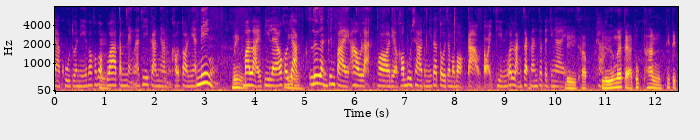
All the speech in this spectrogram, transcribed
ยาคูตัวนี้เพราะเขาบอกอืมว่าตำแหน่งหน้าที่การงานของเขาตอนเนี้ยนิ่ง นิ่ง มาหลายปีแล้วเขาอืม อยากเลื่อนขึ้นไปเอาละพอเดี๋ยวเขาบูชาตรงนี้ตาโตจะมาบอกกล่าวต่ออีกทีนึงว่าหลังจากนั้นจะเป็นยังไง ดีครับ ค่ะ หรือแม้แต่ทุกท่านที่ติด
